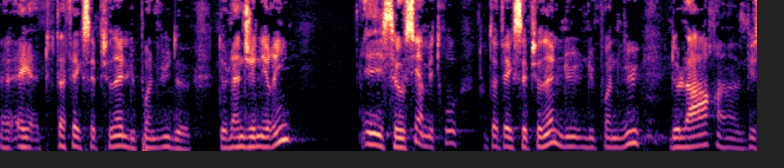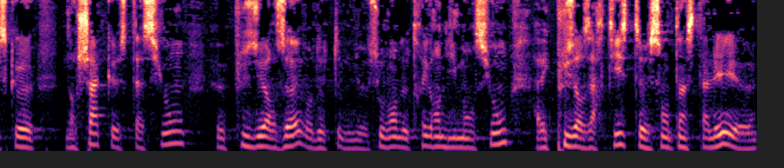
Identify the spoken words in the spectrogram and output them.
euh, tout à fait exceptionnel du point de vue de l'ingénierie. Et c'est aussi un métro tout à fait exceptionnel du, point de vue de l'art, hein, puisque dans chaque station, euh, plusieurs œuvres, souvent de très grande dimension, avec plusieurs artistes, sont installés euh,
